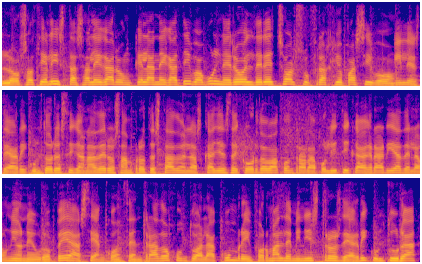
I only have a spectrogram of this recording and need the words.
Los socialistas alegaron que la negativa vulneró el derecho al sufragio pasivo. Miles de agricultores y ganaderos han protestado en las calles de Córdoba contra la política agraria de la Unión Europea. Se han concentrado concentrado junto a la cumbre informal de ministros de Agricultura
